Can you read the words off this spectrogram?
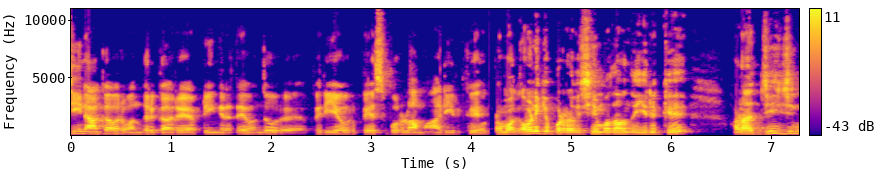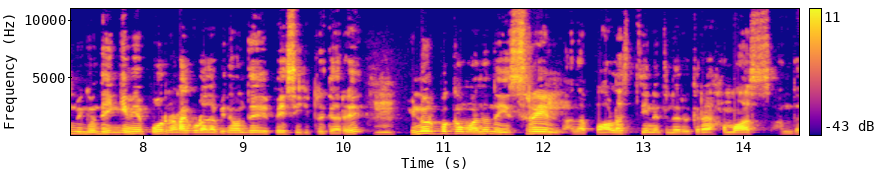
சீனாக்கு அவர் வந்திருக்காரு அப்படிங்கிறதே வந்து ஒரு பெரிய ஒரு பேசு பொருளாக மாறி இருக்கு நம்ம கவனிக்கப்படுற விஷயமா தான் வந்து இருக்கு. ஆனா ஜி ஜின்பிங் வந்து எங்கேயுமே போர் நடக்கக்கூடாது அப்படின்னு வந்து பேசிக்கிட்டு இருக்காரு. இன்னொரு பக்கம் வந்து அந்த இஸ்ரேல் அந்த பாலஸ்தீனத்தில் இருக்கிற ஹமாஸ் அந்த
